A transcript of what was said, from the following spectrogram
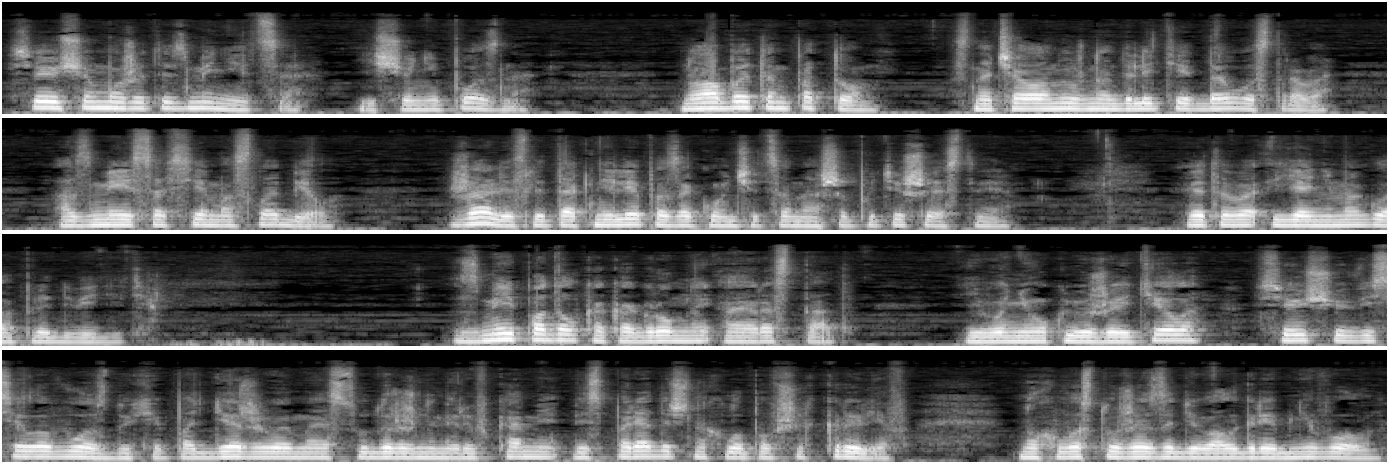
все еще может измениться. Еще не поздно. Но об этом потом. Сначала нужно долететь до острова а змей совсем ослабел. Жаль, если так нелепо закончится наше путешествие. Этого я не могла предвидеть. Змей падал как огромный аэростат. Его неуклюжее тело все еще висело в воздухе, поддерживаемое судорожными рывками беспорядочно хлопавших крыльев, но хвост уже задевал гребни волн,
